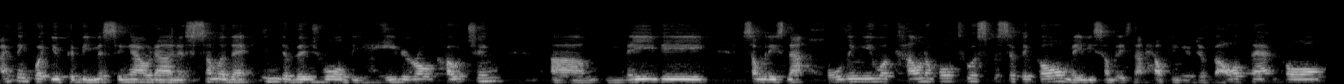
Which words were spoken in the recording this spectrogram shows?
I think what you could be missing out on is some of that individual behavioral coaching. Um, maybe somebody's not holding you accountable to a specific goal. Maybe somebody's not helping you develop that goal.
